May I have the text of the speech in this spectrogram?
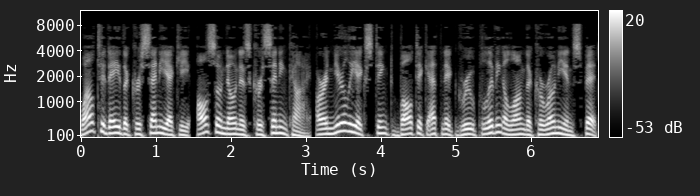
While today the Kursenieki, also known as Kursininkai, are a nearly extinct Baltic ethnic group living along the Curonian Spit,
